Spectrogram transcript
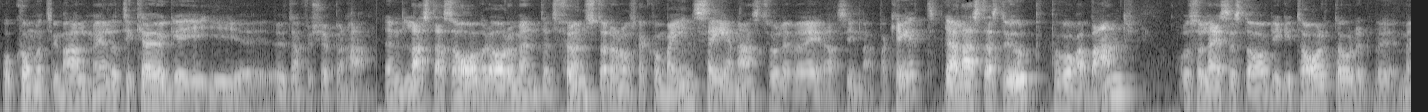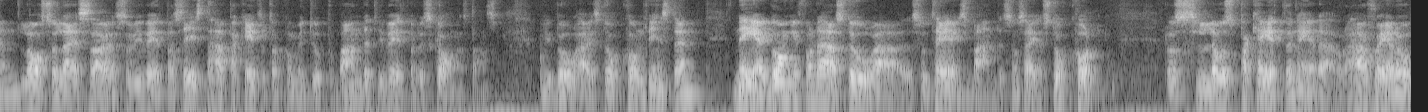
och kommer till Malmö eller till Köge i, i, eh, utanför Köpenhamn. Den lastas av och då har de ett fönster där de ska komma in senast för att leverera sina paket. Där lastas det upp på våra band och så läses det av digitalt då, med en laserläsare så vi vet precis det här paketet har kommit upp på bandet, vi vet var det ska någonstans. Om vi bor här i Stockholm finns det en nedgång ifrån det här stora sorteringsbandet som säger Stockholm. Då slås paketen ner där och det här sker då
